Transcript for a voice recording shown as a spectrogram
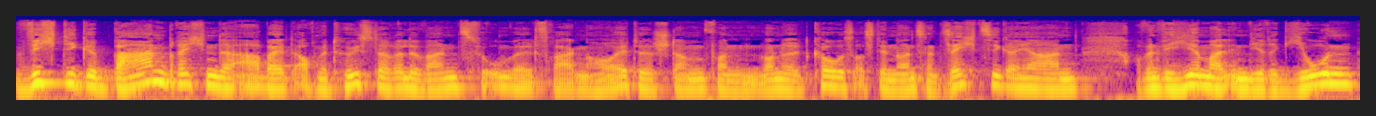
Wichtige, bahnbrechende Arbeit, auch mit höchster Relevanz für Umweltfragen heute, stammen von Ronald Coase aus den 1960er Jahren. Auch wenn wir hier mal in die Region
